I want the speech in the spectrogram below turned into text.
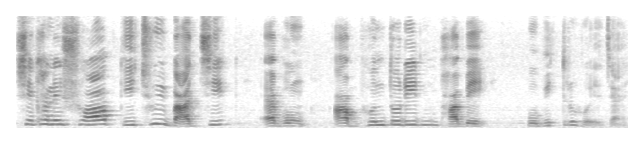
সেখানে সব কিছুই বাহ্যিক এবং আভ্যন্তরীণভাবে পবিত্র হয়ে যায়।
